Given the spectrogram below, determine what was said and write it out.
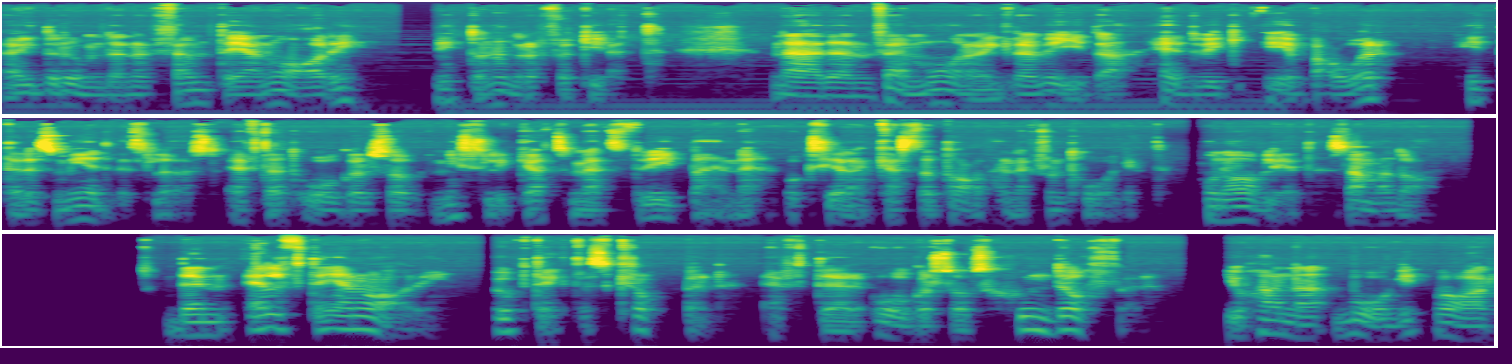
ägde rum den 5 januari 1941 när den fem månader gravida Hedvig E. Bauer hittades medvetslös efter att Ogorsov misslyckats med att strypa henne och sedan kastat av henne från tåget. Hon avled samma dag. Den 11 januari upptäcktes kroppen efter Ogorsovs sjunde offer. Johanna Bågit var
